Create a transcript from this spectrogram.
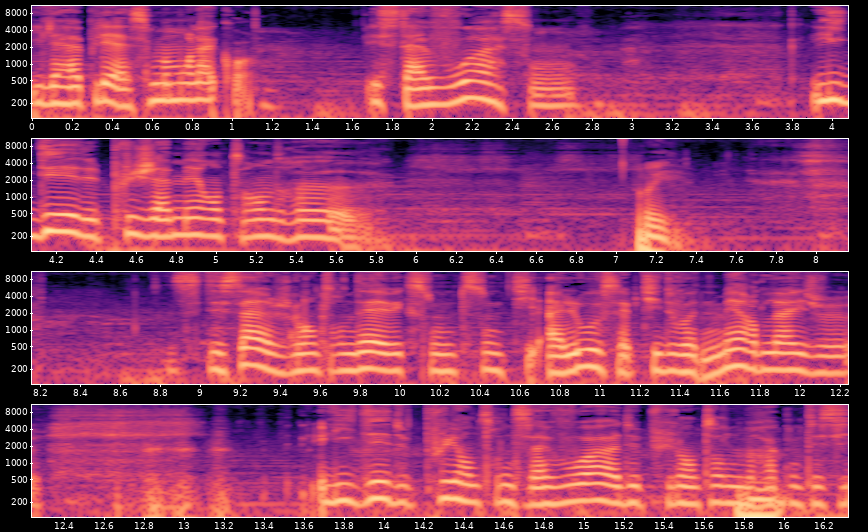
il a appelé à ce moment-là, quoi. Et sa voix, son l'idée de plus jamais entendre. euh, Oui. C'était ça. Je l'entendais avec son, son petit allô, sa petite voix de merde là. Et je l'idée de plus entendre sa voix, de plus l'entendre me Mhm. raconter ses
